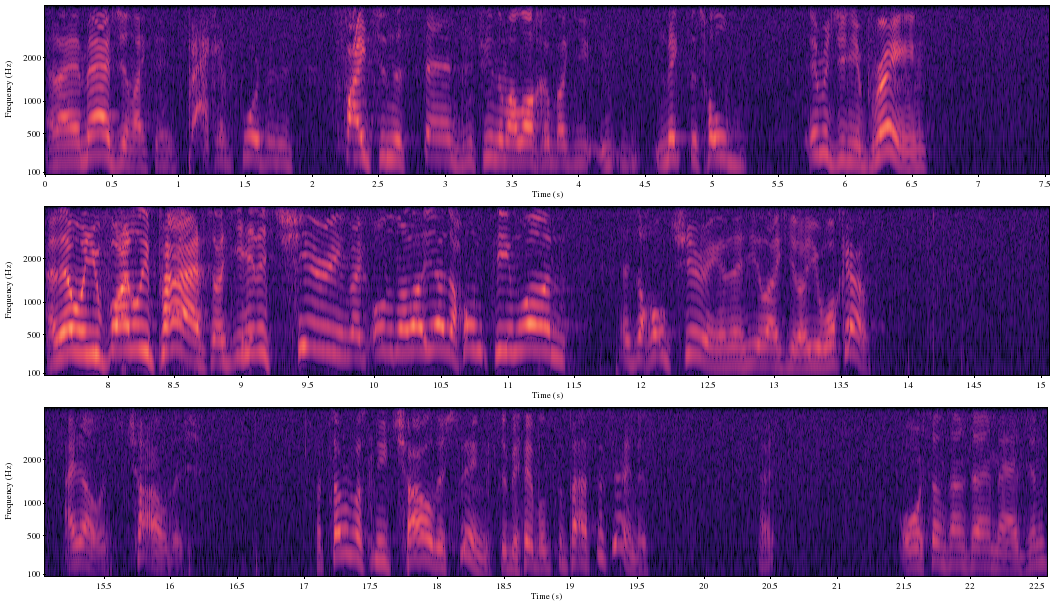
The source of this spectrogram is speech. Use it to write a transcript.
And I imagine like there's back and forth, and there's fights in the stands between the malachim. Like you, make this whole image in your brain. And then when you finally pass, like you hear the cheering, like all the malachim, yeah, the home team won. There's a whole cheering, and then you like, you know, you walk out. I know it's childish, but some of us need childish things to be able to pass the sinus. Right? Or sometimes I imagine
